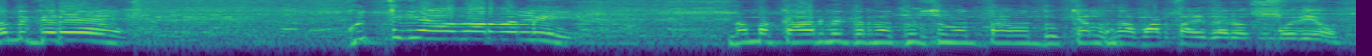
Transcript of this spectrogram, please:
ಒಂದು ಕಡೆ ಗುತ್ತಿಗೆ ಆಧಾರದಲ್ಲಿ ನಮ್ಮ ಕಾರ್ಮಿಕರನ್ನ ದುಡಿಸುವಂತ ಒಂದು ಕೆಲಸ ಮಾಡ್ತಾ ಇದ್ದಾರೆ ಇವತ್ತು ಮೋದಿಯವರು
